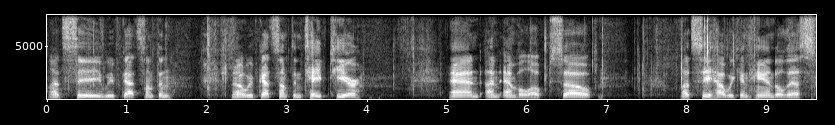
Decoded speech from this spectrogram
Let's see, we've got something, no, we've got something taped here and an envelope. So let's see how we can handle this.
